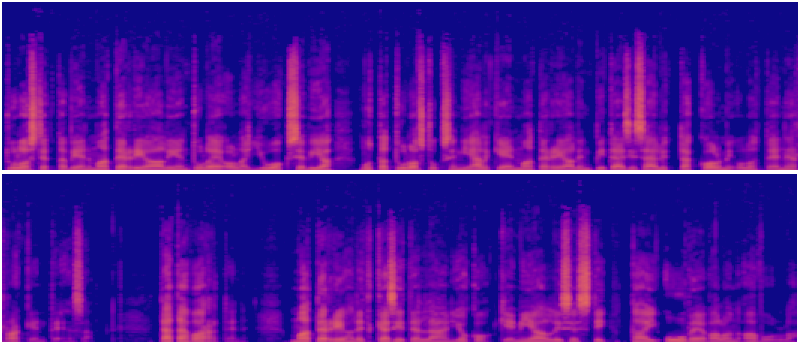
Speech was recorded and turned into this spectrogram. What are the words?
Tulostettavien materiaalien tulee olla juoksevia, mutta tulostuksen jälkeen materiaalin pitäisi säilyttää kolmiulotteinen rakenteensa. Tätä varten materiaalit käsitellään joko kemiallisesti tai UV-valon avulla,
